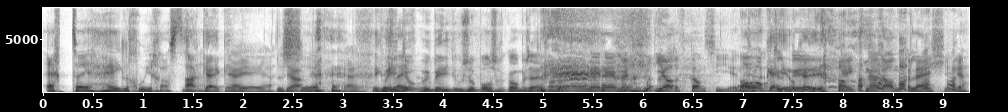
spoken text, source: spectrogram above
echt twee hele goede gasten zijn. Ah, kijk. Ja, ja, ja. Dus, ja. Uh, ja, ja. Ik, weet niet hoe, ik weet niet hoe ze op ons gekomen zijn. Maar nee, nee, nee, maar die, die hadden vakantie. En, oh, oké, okay, oké. Okay. Kijk naar de andere lijstje. Ja.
